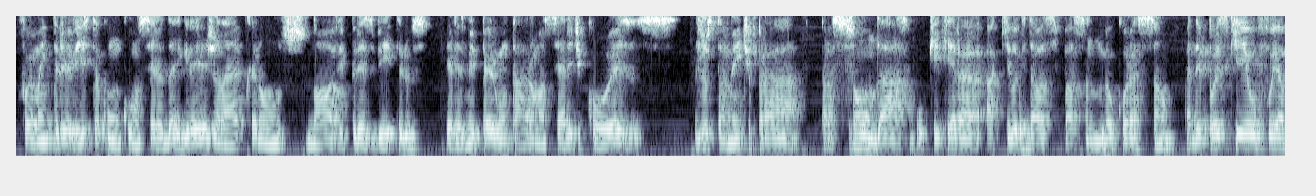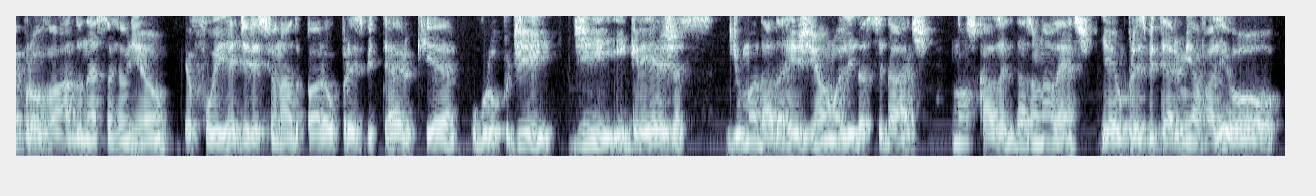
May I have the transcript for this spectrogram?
Foi uma entrevista com o conselho da igreja, na época eram uns nove presbíteros, eles me perguntaram uma série de coisas, justamente para sondar o que, que, era aquilo que estava se passando no meu coração. Aí depois que eu fui aprovado nessa reunião, eu fui redirecionado para o presbitério, que é o grupo de, de igrejas de uma dada região ali da cidade, nosso caso ali da Zona Leste. E aí o presbitério me avaliou,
